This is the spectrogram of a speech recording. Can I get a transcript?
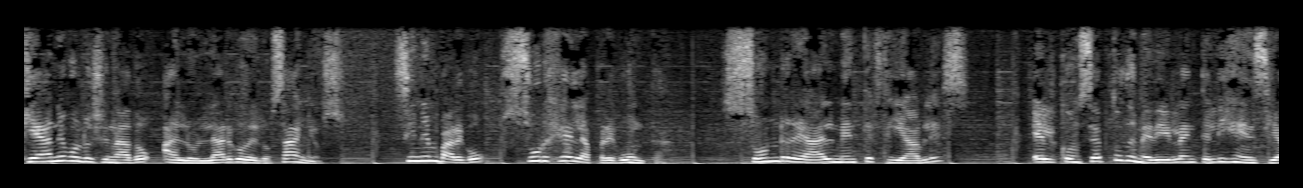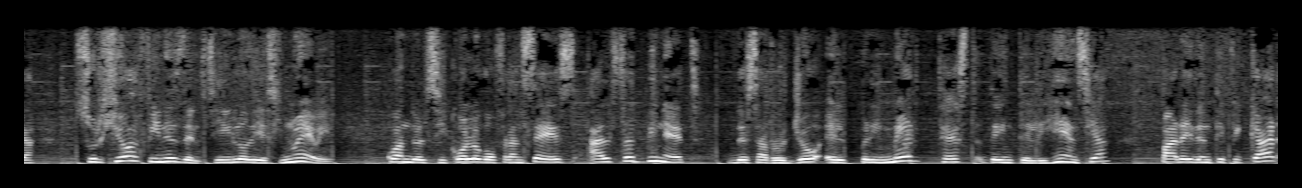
que han evolucionado a lo largo de los años. Sin embargo, surge la pregunta, ¿son realmente fiables? El concepto de medir la inteligencia surgió a fines del siglo XIX, cuando el psicólogo francés Alfred Binet desarrolló el primer test de inteligencia para identificar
